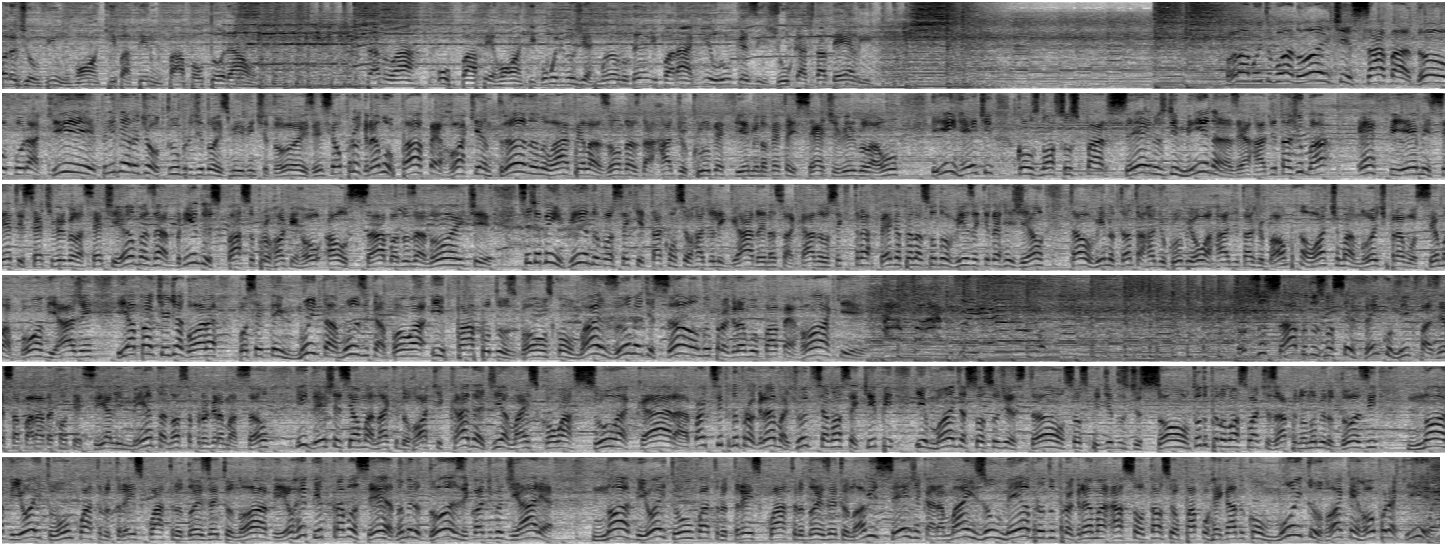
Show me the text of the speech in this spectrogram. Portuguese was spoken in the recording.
hora de ouvir um rock e bater um papo autoral. Tá no ar o Papo é Rock com Murilo Germano, Dani Fará, Lucas e Ju Castadelli. Olá, muito boa noite, sábado por aqui, 1 de outubro de 2022. Esse é o programa Papo é Rock entrando no ar pelas ondas da Rádio Clube FM 97,1 e em rede com os nossos parceiros de Minas, é a Rádio Itajubá, FM 107,7, ambas abrindo espaço para o rock and roll aos sábados à noite. Seja bem-vindo, você que está com seu rádio ligado aí na sua casa, você que trafega pelas rodovias aqui da região, tá ouvindo tanto a Rádio Clube ou a Rádio Itajubá, uma ótima ótima noite para você, uma boa viagem e a partir de agora você tem muita música boa e papo dos bons com mais uma edição do programa Papo é Rock. Todos os sábados você vem comigo fazer essa parada acontecer, alimenta a nossa programação e deixa esse almanac do rock cada dia mais com a sua cara. Participe do programa, junte-se à nossa equipe e mande a sua sugestão, seus pedidos de som, tudo pelo nosso WhatsApp no número 12 981434289. Eu repito para você, número 12, código de área 981434289 e seja, cara, mais um membro do programa a soltar o seu papo regado com muito rock and roll por aqui.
